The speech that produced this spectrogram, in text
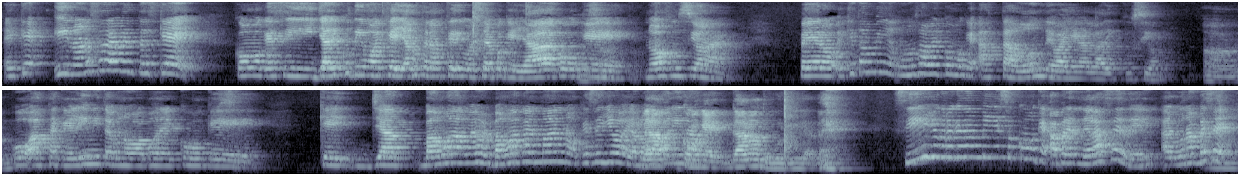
Es que, y no necesariamente es que, como que si ya discutimos es que ya nos tenemos que divorciar porque ya como que Exacto. no va a funcionar. Pero es que también uno sabe como que hasta dónde va a llegar la discusión. Ajá. O hasta qué límite uno va a poner como que, que ya vamos a mejor, vamos a calmarnos, qué sé yo, y Mira, como que gana tu olvídate. Sí, yo creo que también eso es como que aprender a ceder. Algunas veces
